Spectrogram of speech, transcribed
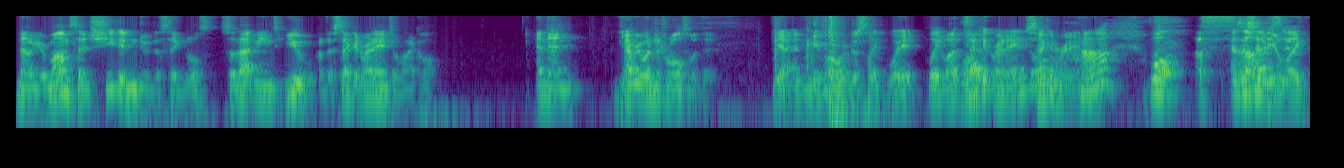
now, your mom said she didn't do the signals, so that means you are the second Red Angel, Michael. And then Yeah. everyone just rolls with it. Yeah, and meanwhile, we're just like, wait. Wait, what? What? Second Red Angel? Second Red Angel. Huh? Well, as I said to you, suit? like,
